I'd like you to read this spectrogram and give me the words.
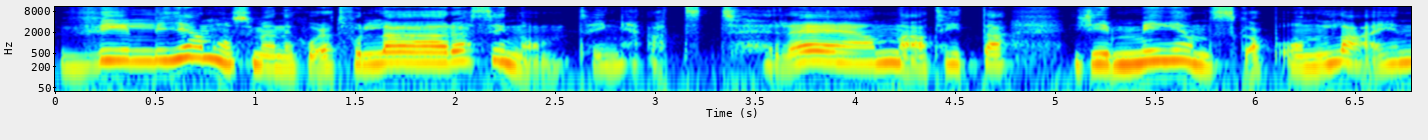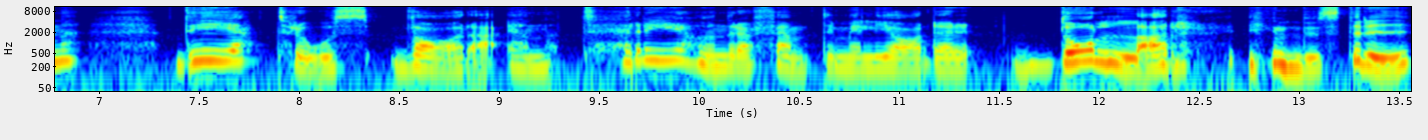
viljan hos människor att få lära sig någonting, att träna, att hitta gemenskap online, det tros vara en 350 miljarder dollar industri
